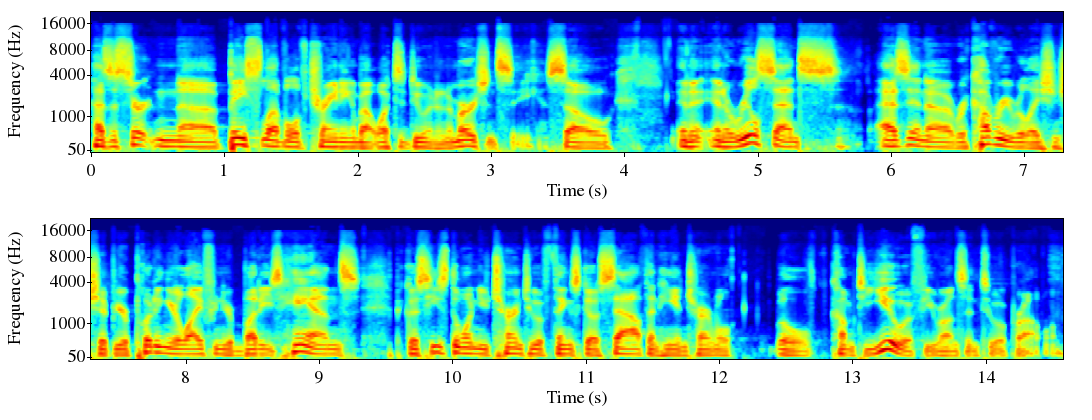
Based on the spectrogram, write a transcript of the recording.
has a certain uh, base level of training about what to do in an emergency. So, in a, in a real sense, as in a recovery relationship, you're putting your life in your buddy's hands because he's the one you turn to if things go south, and he in turn will will come to you if he runs into a problem.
